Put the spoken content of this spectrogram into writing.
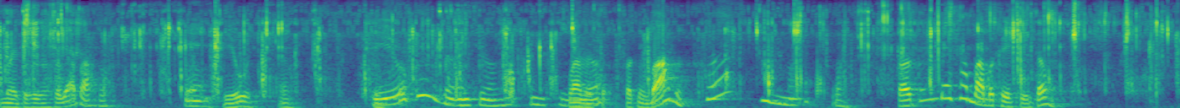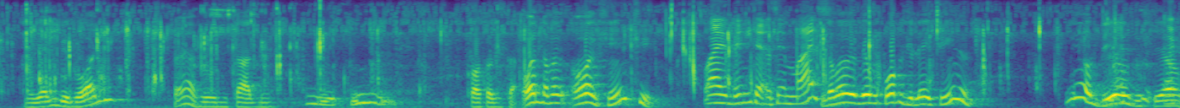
Amanhã tô fazendo fazer a barba. É. Eu? É. Eu fiz antes, ó. Ué, mas só, tem barba? Não. Ué, só tem que deixar a barba crescer então. Mulher de bigode, você já viu o ditado? Hum. Qual que é o ditado? Olha, vai... Olha, gente, Vai, vem trazer mais? ainda vai beber um copo de leite ainda? Meu Deus do céu.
